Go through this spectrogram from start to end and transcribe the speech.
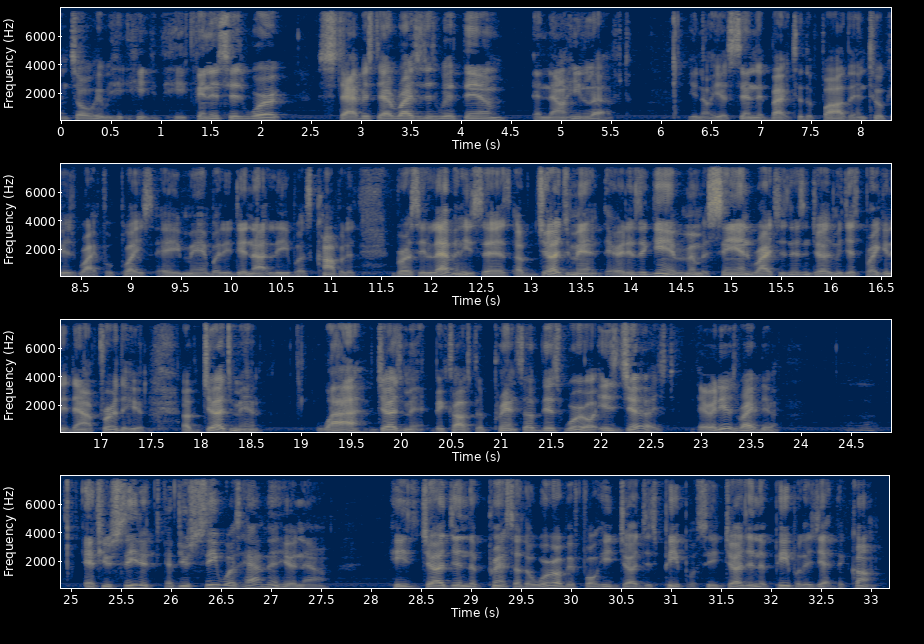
And so he, he, he finished his work, established that righteousness with them, and now he left. You know, he ascended back to the Father and took his rightful place. Amen. But he did not leave us comfortless. Verse 11, he says, of judgment, there it is again. Remember, sin, righteousness, and judgment, just breaking it down further here. Of judgment, why judgment? Because the prince of this world is judged. There it is, right there. Mm-hmm. If you see the, if you see what's happening here now, he's judging the prince of the world before he judges people. See, judging the people is yet to come.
